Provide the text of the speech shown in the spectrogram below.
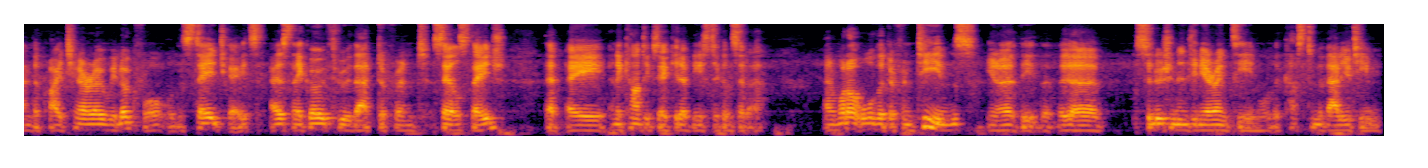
and the criteria we look for, or the stage gates, as they go through that different sales stage that a an account executive needs to consider. And what are all the different teams, you know, the, the, the solution engineering team or the customer value team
